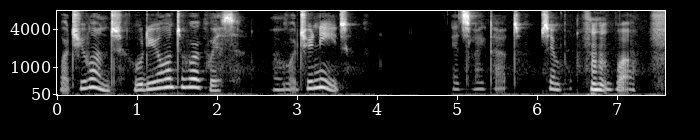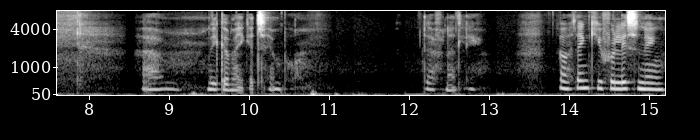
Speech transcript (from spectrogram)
What you want, who do you want to work with, and what you need. It's like that. Simple. well, um, we can make it simple. Definitely. So, thank you for listening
